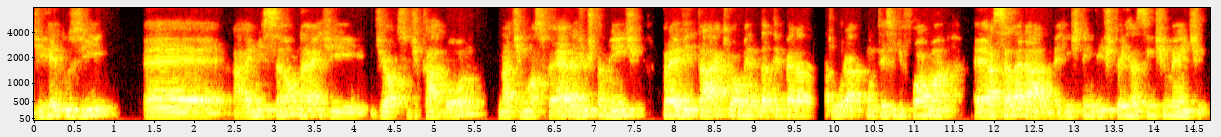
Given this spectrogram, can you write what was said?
de reduzir é, a emissão né, de dióxido de carbono na atmosfera, justamente para evitar que o aumento da temperatura aconteça de forma é, acelerada. Né? A gente tem visto aí recentemente,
